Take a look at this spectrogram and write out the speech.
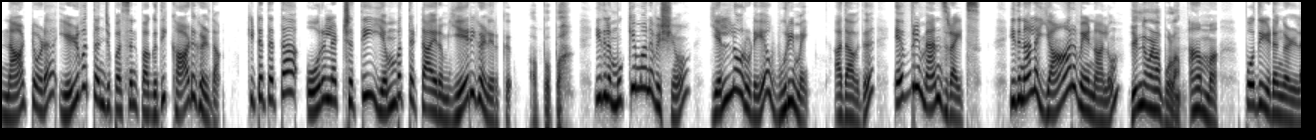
நாட்டோட 75% பகுதி காடுகள் தான். கிட்டத்தட்ட ஒரு லட்சத்தி எண்பத்தெட்டாயிரம் ஏரிகள் இருக்கு. அப்பப்பா. இதுல முக்கியமான விஷயம் எல்லோருடைய உரிமை. அதாவது எவ்ரி மேன்ஸ் ரைட்ஸ் இதனால யார் வேணாலும் எங்க வேணா போலாம். ஆமா பொது இடங்கள்ல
